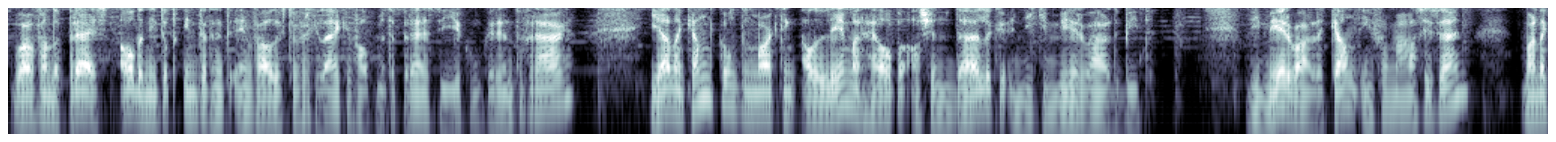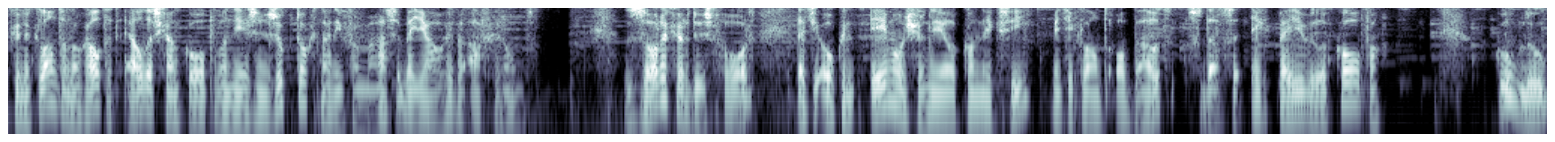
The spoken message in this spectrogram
waarvan de prijs al dan niet op internet eenvoudig te vergelijken valt met de prijs die je concurrenten vragen, ja, dan kan content marketing alleen maar helpen als je een duidelijke, unieke meerwaarde biedt. Die meerwaarde kan informatie zijn, maar dan kunnen klanten nog altijd elders gaan kopen wanneer ze een zoektocht naar informatie bij jou hebben afgerond. Zorg er dus voor dat je ook een emotionele connectie met je klant opbouwt, zodat ze echt bij je willen kopen. Coolblue,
